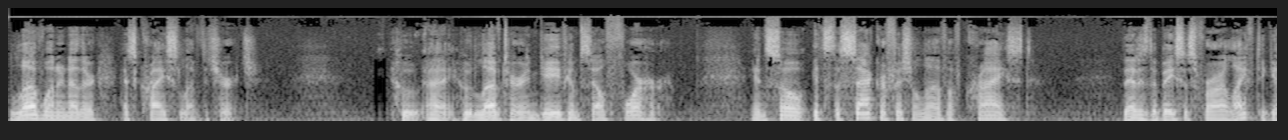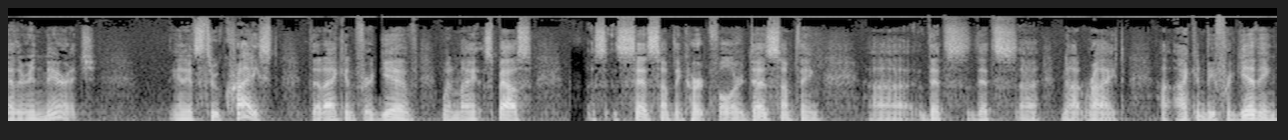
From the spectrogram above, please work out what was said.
Love one another as Christ loved the church, who, uh, who loved her and gave himself for her. And so it's the sacrificial love of Christ that is the basis for our life together in marriage. And it's through Christ that I can forgive when my spouse says something hurtful or does something uh, that's, that's uh, not right. Uh, I can be forgiving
